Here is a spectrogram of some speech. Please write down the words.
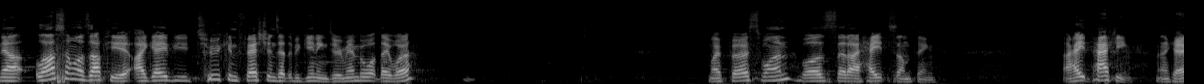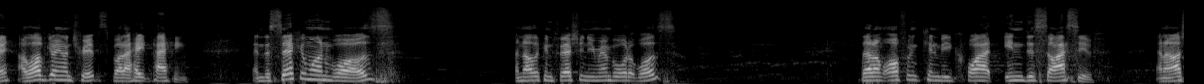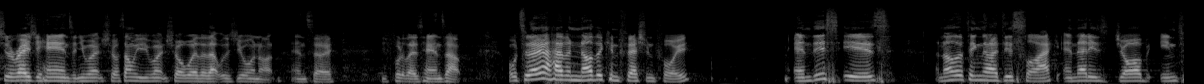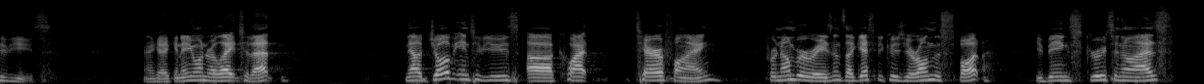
Now, last time I was up here, I gave you two confessions at the beginning. Do you remember what they were? My first one was that I hate something. I hate packing, okay? I love going on trips, but I hate packing. And the second one was another confession. Do you remember what it was? That I'm often can be quite indecisive. And I asked you to raise your hands, and you weren't sure. Some of you weren't sure whether that was you or not. And so you put those hands up. Well, today I have another confession for you. And this is another thing that I dislike, and that is job interviews. Okay, can anyone relate to that? Now, job interviews are quite terrifying for a number of reasons. I guess because you're on the spot, you're being scrutinized,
